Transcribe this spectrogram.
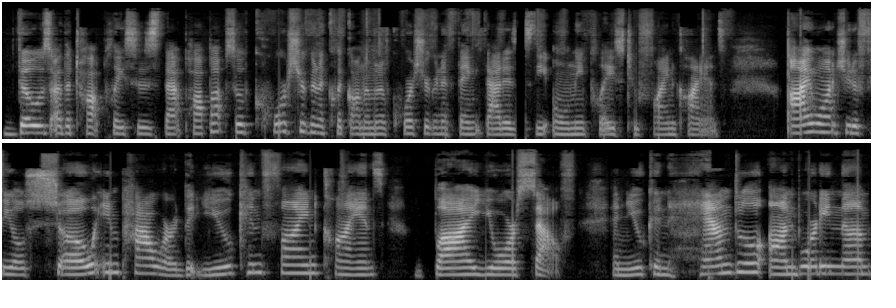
those are the top places that pop up. So, of course, you're going to click on them, and of course, you're going to think that is the only place to find clients. I want you to feel so empowered that you can find clients by yourself and you can handle onboarding them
